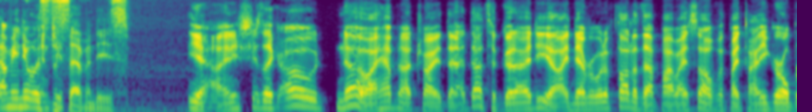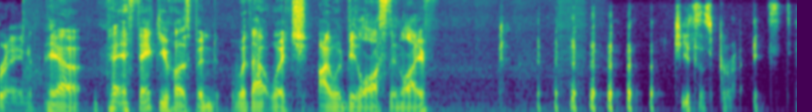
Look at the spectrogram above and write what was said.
I mean, it was And the she's- 70s. Yeah, and she's like, "Oh no, I have not tried that. That's a good idea. I never would have thought of that by myself with my tiny girl brain." Yeah. Thank you, husband, without which I would be lost in life. Jesus Christ.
